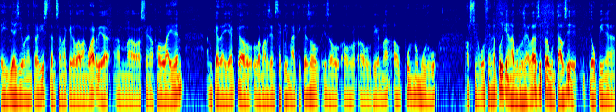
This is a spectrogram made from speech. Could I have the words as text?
ell llegia una entrevista, em sembla que era a amb la senyora von Leiden, en què deia que l'emergència climàtica és, el, és el, el, el, el, el punt número 1 el senyor Lucena podria anar a Brussel·les i preguntar-los què opina,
